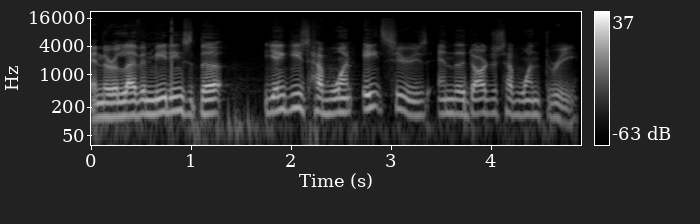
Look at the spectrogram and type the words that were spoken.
In their 11 meetings, the Yankees have won eight series and the Dodgers have won three.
